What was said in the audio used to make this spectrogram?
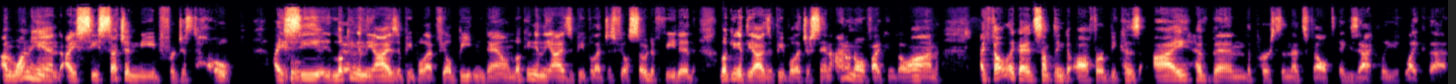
on one hand, I see such a need for just hope. I mm-hmm. see looking yeah. in the eyes of people that feel beaten down, looking in the eyes of people that just feel so defeated, looking at the eyes of people that just saying, I don't know if I can go on. I felt like I had something to offer because I have been the person that's felt exactly like that.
